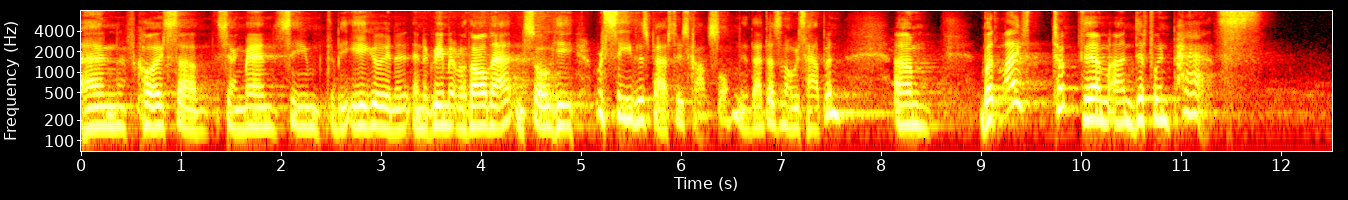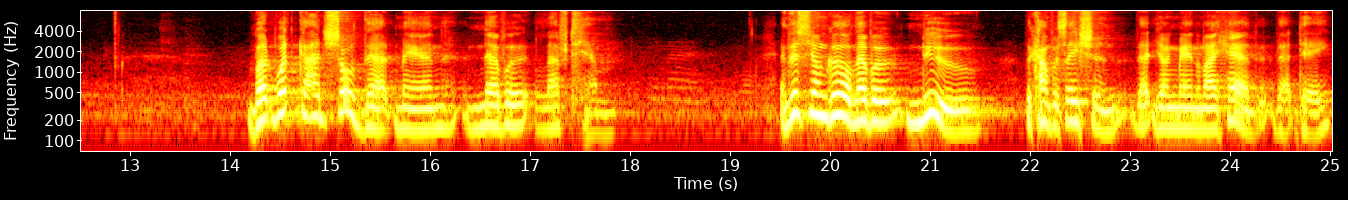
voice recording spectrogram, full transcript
And of course, um, this young man seemed to be eager and in agreement with all that. And so he received his pastor's counsel. That doesn't always happen. Um, but life took them on different paths. But what God showed that man never left him. And this young girl never knew the conversation that young man and I had that day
